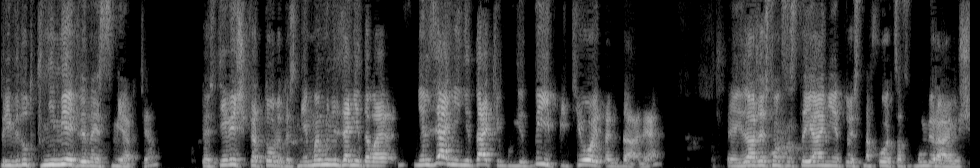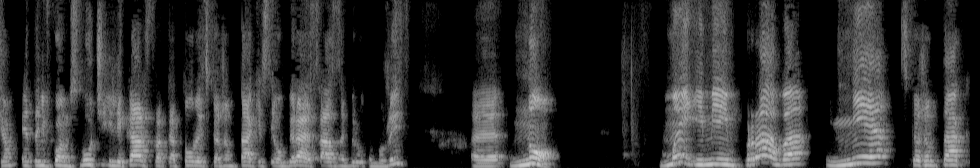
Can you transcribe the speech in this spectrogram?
приведут к немедленной смерти. То есть те вещи, которые, то есть ему нельзя не давать, нельзя не, не дать ему еды, питье и так далее. И даже если он в состоянии, то есть находится в умирающем, это ни в коем случае и лекарства, которые, скажем так, если убирают, сразу заберут ему жизнь. Э, но мы имеем право не, скажем так,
